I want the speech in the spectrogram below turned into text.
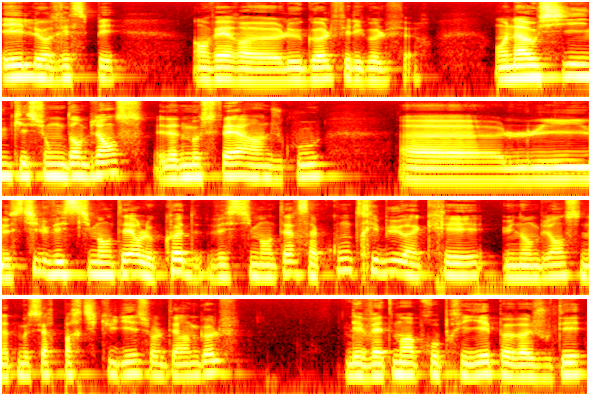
et le respect envers euh, le golf et les golfeurs. On a aussi une question d'ambiance et d'atmosphère, hein, du coup. Euh, le style vestimentaire, le code vestimentaire, ça contribue à créer une ambiance, une atmosphère particulière sur le terrain de golf? Des vêtements appropriés peuvent ajouter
